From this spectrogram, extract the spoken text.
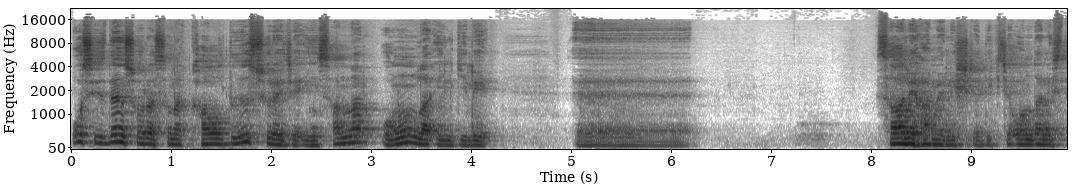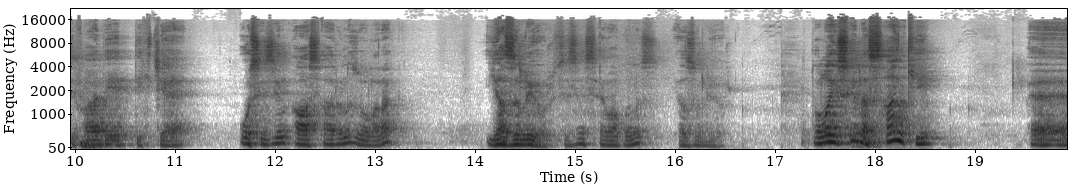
O sizden sonrasına kaldığı sürece insanlar onunla ilgili eee salih amel işledikçe, ondan istifade ettikçe o sizin asarınız olarak yazılıyor. Sizin sevabınız yazılıyor. Dolayısıyla sanki e,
